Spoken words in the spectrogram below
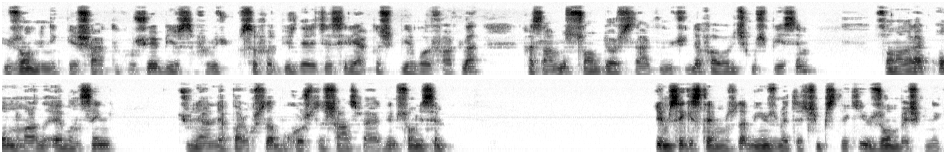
110 binlik bir şartlı koşuyu 1.03.01 derecesiyle yaklaşık bir boy farkla kazanmış. Son 4 startın 3'ünde favori çıkmış bir isim. Son olarak 10 numaralı Evansing Julian Leparox'a bu koşuda şans verdiğim son isim. 28 Temmuz'da 1100 metre çim pistteki 115 binlik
